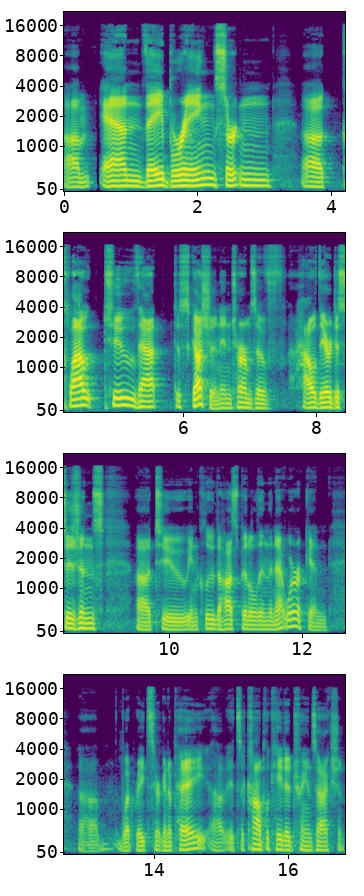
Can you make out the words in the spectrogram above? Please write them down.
Um, and they bring certain uh, clout to that discussion in terms of how their decisions uh, to include the hospital in the network and uh, what rates they're going to pay. Uh, it's a complicated transaction.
